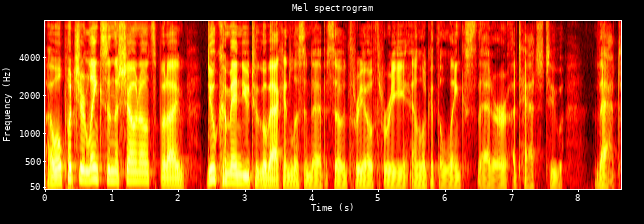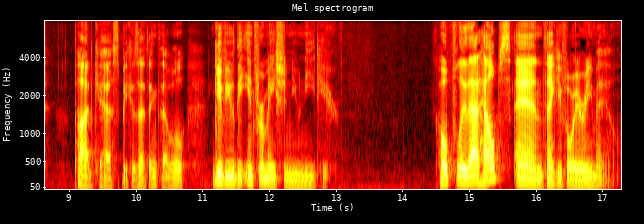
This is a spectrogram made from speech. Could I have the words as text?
I will put your links in the show notes, but I do commend you to go back and listen to episode 303 and look at the links that are attached to that podcast because I think that will give you the information you need here. Hopefully that helps, and thank you for your email.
